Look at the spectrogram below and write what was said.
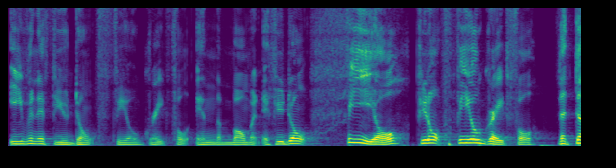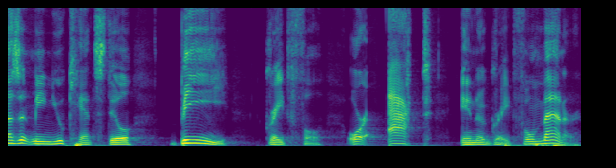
even if you don't feel grateful in the moment. If you don't feel, if you don't feel grateful, that doesn't mean you can't still be grateful or act in a grateful manner.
